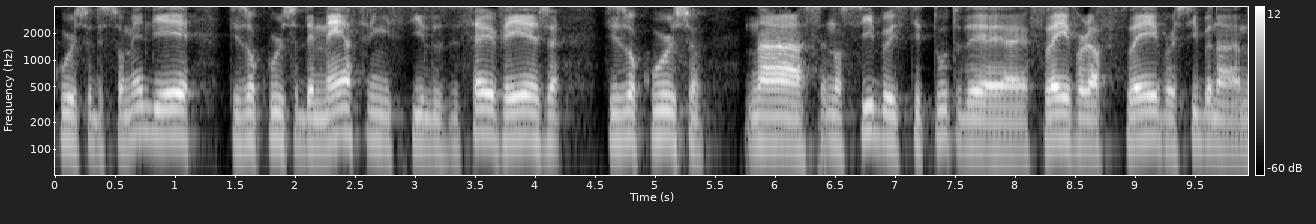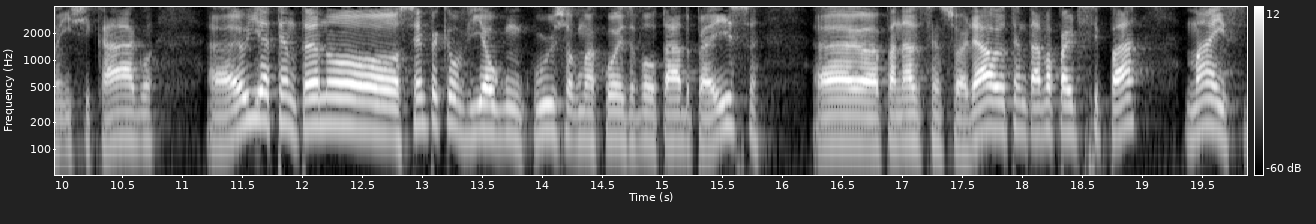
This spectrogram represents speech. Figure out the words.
curso de sommelier, fiz o curso de mestre em estilos de cerveja, fiz o curso na, no CIBO, Instituto de Flavor of Flavor, CIBO na, no, em Chicago. Uh, eu ia tentando, sempre que eu via algum curso, alguma coisa voltado para isso, uh, para análise sensorial, eu tentava participar, mas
